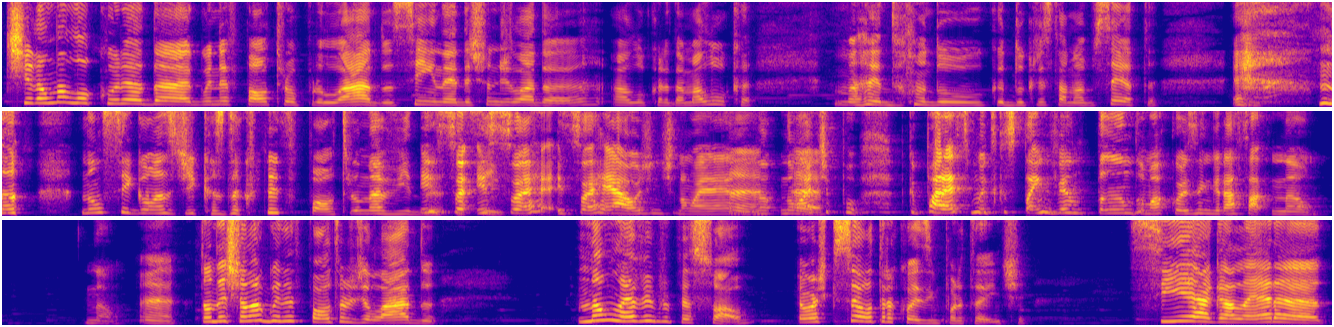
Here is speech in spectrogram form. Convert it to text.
tirando a loucura da Gwyneth Paltrow pro lado, assim, né? Deixando de lado a, a loucura da maluca, do, do, do cristal na buceta. não, não sigam as dicas da Gwyneth Paltrow na vida. Isso, é- assim. isso, é, isso é real, gente. Não é. É, não não é. é. tipo. Porque parece muito que você tá inventando uma coisa engraçada. Não. Não. É. Então, deixando a Gwyneth Paltrow de lado, não levem pro pessoal. Eu acho que isso é outra coisa importante. Se a galera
